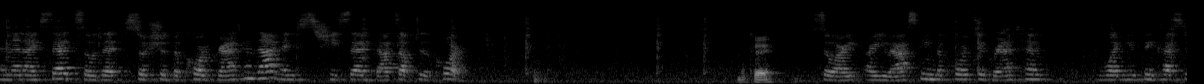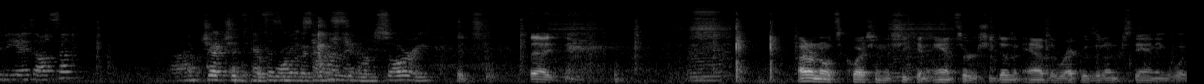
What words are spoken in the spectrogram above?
and then I said, so that, so should the court grant him that? And she said, that's up to the court. Okay? So are, are you asking the court to grant him what you think custody is also? Objection to That the doesn't form of the sense. question, I'm sorry. It's, I, I don't know, it's a question that she can answer. She doesn't have the requisite understanding of what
